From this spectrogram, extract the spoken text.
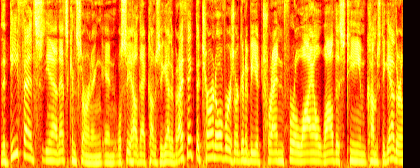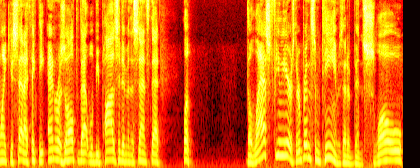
the defense, yeah, that's concerning, and we'll see how that comes together. But I think the turnovers are going to be a trend for a while while this team comes together. And like you said, I think the end result of that will be positive in the sense that, look, the last few years there have been some teams that have been slow,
